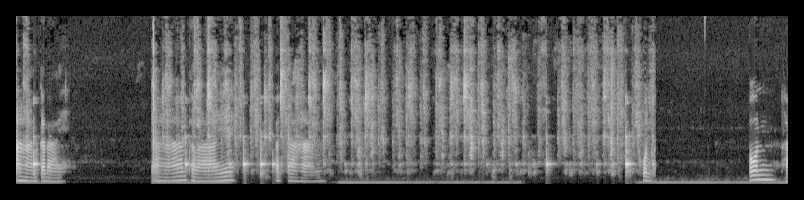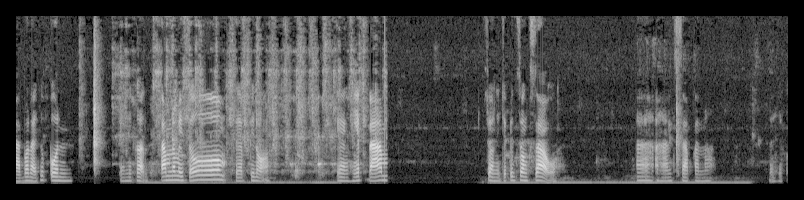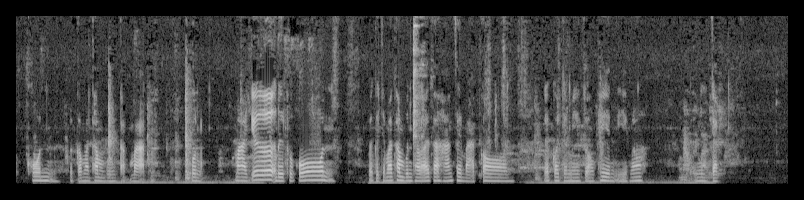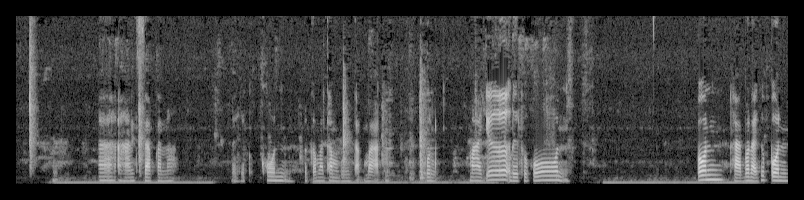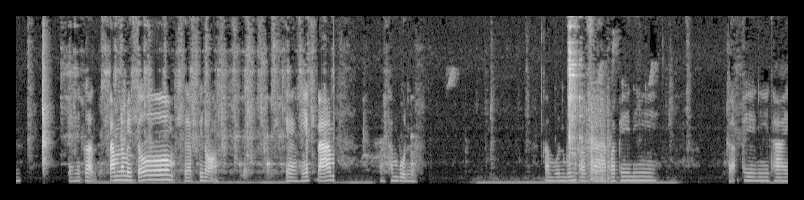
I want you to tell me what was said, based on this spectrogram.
อาหารก็ได้อาหารถวายปัตตาหารคนปนขาดบ่ได้คือปนแต่นี่ก็ตำน้ำไม่ส้มแซ่บพี่น้องแกงเห็ดดำ ช่วงนี้จะเป็นช่วงเศร้าอาอาหารสับกันเนาะเดี๋ยวจะคนเพิ่นก็มาทำบุญตักบาตรคนมาเยอะเลยทุกคนเพิ่นก็จะมาทำบุญถวายทหารใส่บาตรก่อน แล้วก็จะมีสวงเพลนอีกเนาะมีจัดอาอาหารสับกันเนาะเดี๋ยวจะคนเพิ่นก็มาทำบุญตักบาตร คน มาเยอะเลยทุกคนปนขาดบ่ได้คือปนแต่นี่ก็ตำน้ำไม่ส้มแซ่บพี่น้องแกงเห็ดดำมทำบุญทำบุญบุญข้าวสากประเพณีประเพณีไทย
